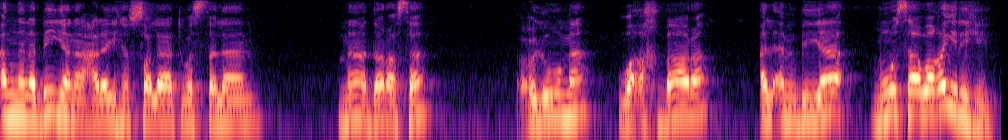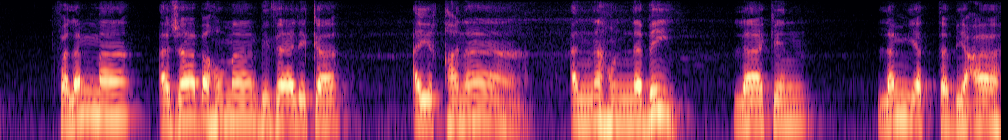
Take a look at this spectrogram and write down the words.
أن نبينا عليه الصلاة والسلام ما درس علوم وأخبار الأنبياء موسى وغيره فلما أجابهما بذلك أيقنا أنه النبي لكن لم يتبعاه.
